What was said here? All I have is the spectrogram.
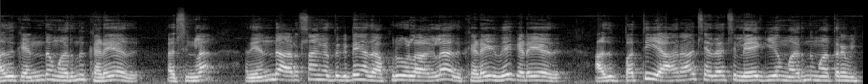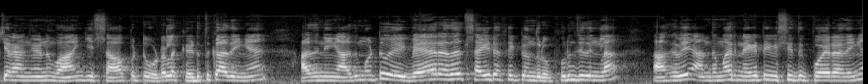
அதுக்கு எந்த மருந்தும் கிடையாது. ஆச்சுங்களா? அது எந்த அரசாங்கத்துக்கிட்டையும் அது அப்ரூவல் ஆகலை அது கிடையவே கிடையாது. அது பற்றி யாராச்சும் ஏதாச்சும் லேகியோ மருந்து மாத்திரை விற்கிறாங்கன்னு வாங்கி சாப்பிட்டு உடலை கெடுத்துக்காதீங்க. அது நீங்கள் அது மட்டும் வேறு ஏதாச்சும் சைடு எஃபெக்ட் வந்துடும் புரிஞ்சுதுங்களா? ஆகவே அந்த மாதிரி நெகட்டிவ் விஷயத்துக்கு போயிடாதீங்க.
